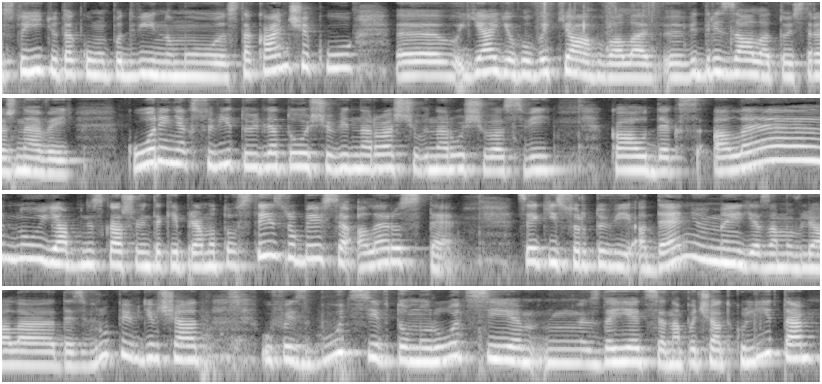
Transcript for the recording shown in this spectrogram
Стоїть у такому подвійному стаканчику. Е, Я його витягувала, е, відрізала той стражневий корінь, як совітую, для того, щоб він нарощував, нарощував свій каудекс. Але ну, я б не сказала, що він такий прямо товстий зробився, але росте. Це якісь сортові аденіуми. Я замовляла десь в групі в дівчат у Фейсбуці в тому році, здається, на початку літа.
